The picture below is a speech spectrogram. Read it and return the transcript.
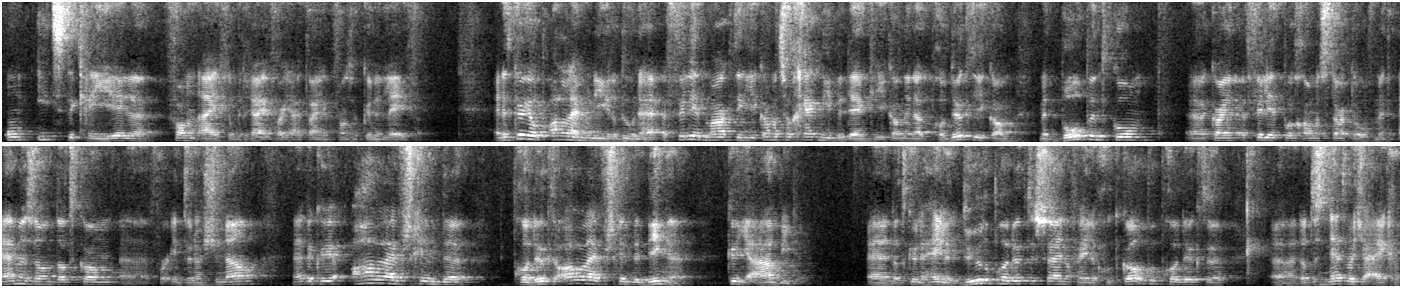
om iets te creëren van een eigen bedrijf waar je uiteindelijk van zou kunnen leven. En dat kun je op allerlei manieren doen. Hè? Affiliate marketing, je kan het zo gek niet bedenken. Je kan inderdaad producten, je kan met bol.com uh, kan je een affiliate programma starten of met Amazon.com uh, voor internationaal. Hè? Dan kun je allerlei verschillende producten, allerlei verschillende dingen kun je aanbieden. En dat kunnen hele dure producten zijn of hele goedkope producten. Uh, dat is net wat je eigen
